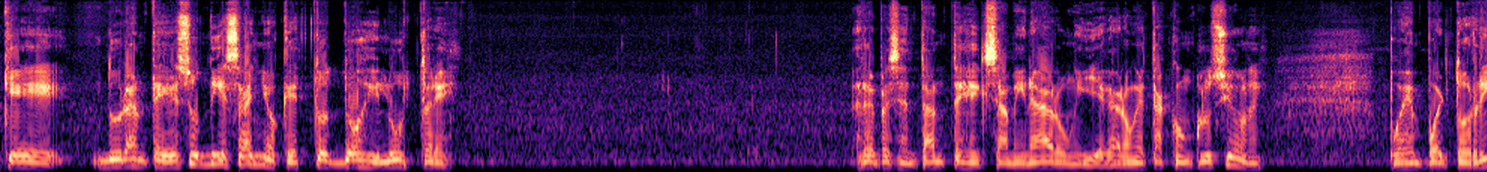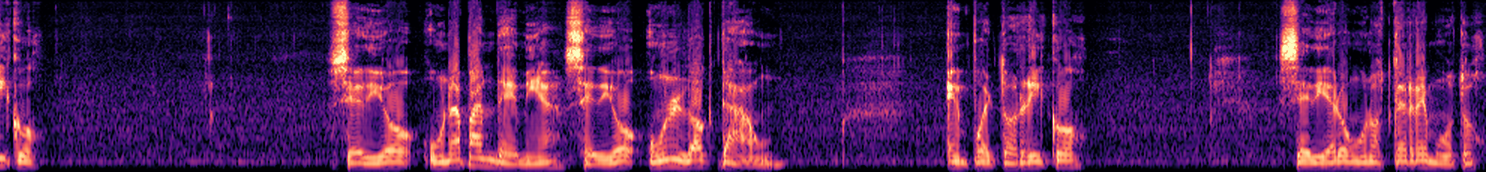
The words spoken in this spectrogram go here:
que durante esos 10 años que estos dos ilustres representantes examinaron y llegaron a estas conclusiones, pues en Puerto Rico se dio una pandemia, se dio un lockdown, en Puerto Rico se dieron unos terremotos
